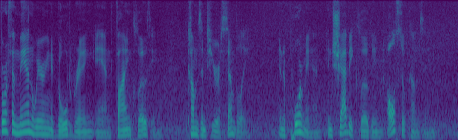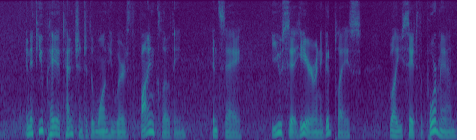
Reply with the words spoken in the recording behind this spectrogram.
For if a man wearing a gold ring and fine clothing comes into your assembly, and a poor man in shabby clothing also comes in, and if you pay attention to the one who wears fine clothing and say, You sit here in a good place, while you say to the poor man,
